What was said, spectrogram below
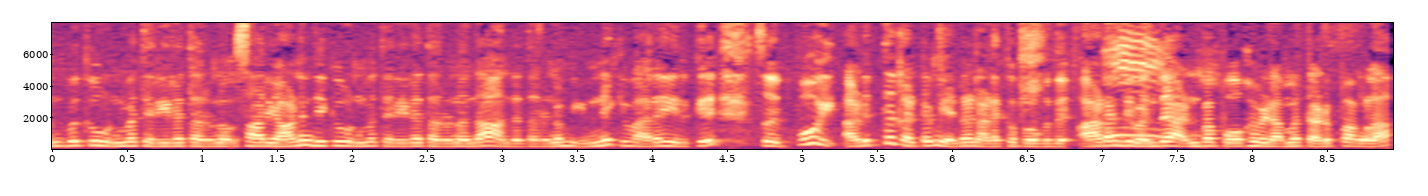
அன்புக்கு உண்மை தெரிகிற தருணம். சாரி ஆனந்திக்கு உண்மை தெரிகிற தருணம் தான் அந்த தருணம் இன்னைக்கு வர இருக்கு. ஸோ இப்போ அடுத்த கட்டம் என்ன நடக்க போகுது? ஆனந்தி வந்து அன்பை போக விடாம தடுப்பாங்களா?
